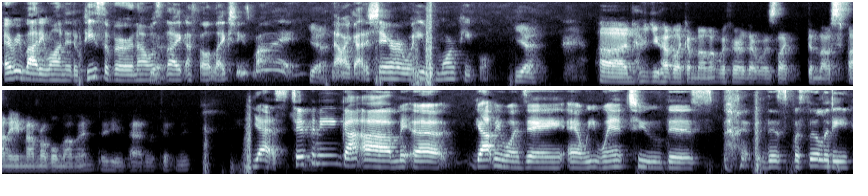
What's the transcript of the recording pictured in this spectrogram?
everybody wanted a piece of her and i was Yeah. like i felt like she's mine yeah, now i got to share her with even more people yeah. Uh, have you have like a moment with her that was like the most funny, memorable moment that you've had with Tiffany? yes tiffany got um, uh, got me one day and we went to this this facility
